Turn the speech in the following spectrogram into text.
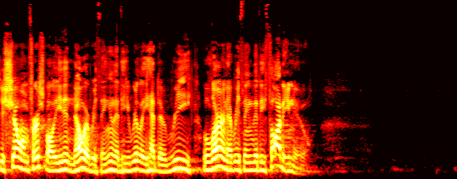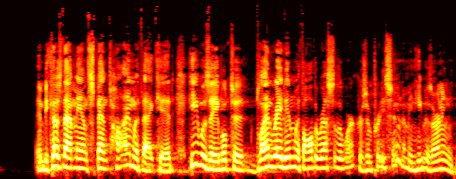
to show him, first of all, he didn't know everything and that he really had to relearn everything that he thought he knew. And because that man spent time with that kid, he was able to blend right in with all the rest of the workers. And pretty soon, I mean, he was earning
